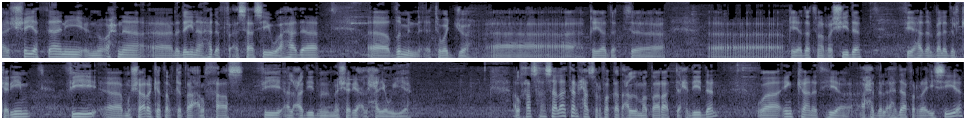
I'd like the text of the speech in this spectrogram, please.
الشيء الثاني أنه إحنا لدينا هدف أساسي وهذا ضمن توجه قيادة قيادتنا الرشيدة في هذا البلد الكريم في مشاركة القطاع الخاص في العديد من المشاريع الحيوية. الخصخصة لا تنحصر فقط على المطارات تحديدا وإن كانت هي أحد الأهداف الرئيسية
